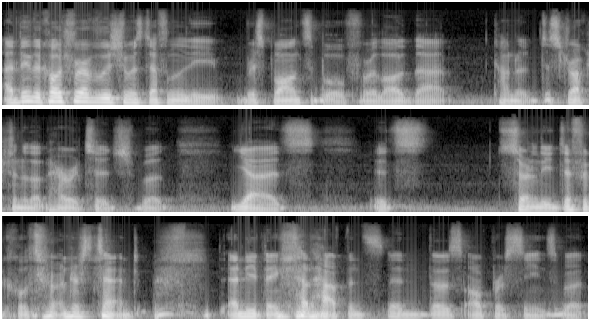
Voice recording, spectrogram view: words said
I think the Cultural Revolution was definitely responsible for a lot of that kind of destruction of that heritage. But yeah, it's it's certainly difficult to understand anything that happens in those opera scenes. But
